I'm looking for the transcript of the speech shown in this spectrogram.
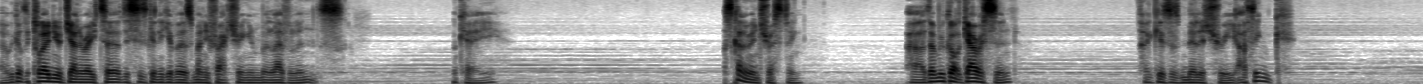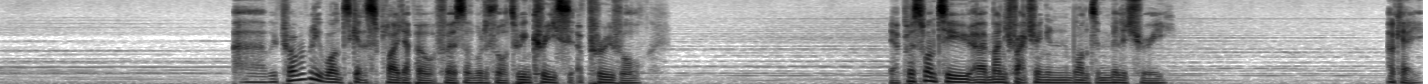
Uh, we've got the colonial generator. This is going to give us manufacturing and malevolence. Okay. That's kind of interesting. Uh, then we've got garrison. That gives us military. I think... Uh, we probably want to get the supply depot up first, I would have thought, to increase approval. Yeah, plus one to uh, manufacturing and one to military. Okay.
